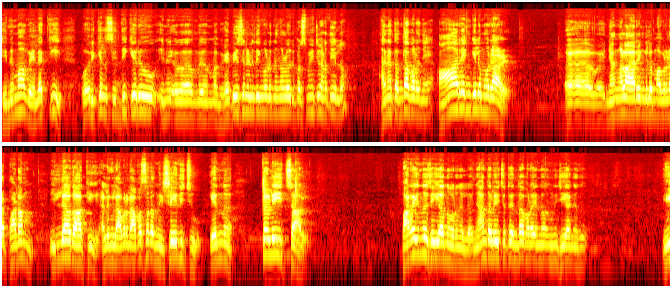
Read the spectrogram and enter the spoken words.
സിനിമ വിലക്കി ഒരിക്കൽ സിദ്ധിക്കൊരു കെ പി എസ് എൽ എഴുതി കൂടെ നിങ്ങളൊരു പ്രസ് മീറ്റ് നടത്തിയല്ലോ? അതിനകത്ത് എന്താ പറഞ്ഞേ? ആരെങ്കിലും ഒരാൾ ഞങ്ങളാരെങ്കിലും അവരുടെ പണം ഇല്ലാതാക്കി അല്ലെങ്കിൽ അവരുടെ അവസരം നിഷേധിച്ചു എന്ന് തെളിയിച്ചാൽ പറയുന്നത് ചെയ്യാമെന്ന് പറഞ്ഞല്ലോ. ഞാൻ തെളിയിച്ചിട്ട് എന്താ പറയുന്നത് ഒന്നും ചെയ്യാഞ്ഞത്? ഈ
